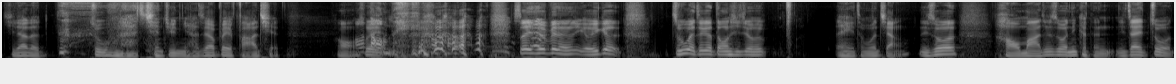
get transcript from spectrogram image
其他的住户来检举，你还是要被罚钱哦，所以 所以就变成有一个主委这个东西就。哎、欸，怎么讲？你说好嘛？就是说，你可能你在做，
